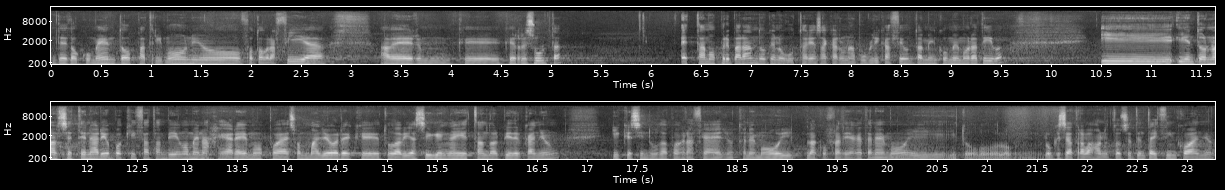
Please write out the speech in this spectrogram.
de documentos, patrimonio, fotografías, a ver mm, qué, resulta. Estamos preparando, que nos gustaría sacar una publicación también conmemorativa. Y, en torno al centenario, pues quizás también homenajearemos pues, a esos mayores que todavía siguen ahí estando al pie del cañón y que sin duda, pues gracias a ellos tenemos hoy la cofradía que tenemos y, todo lo, que se ha trabajado en estos 75 años,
